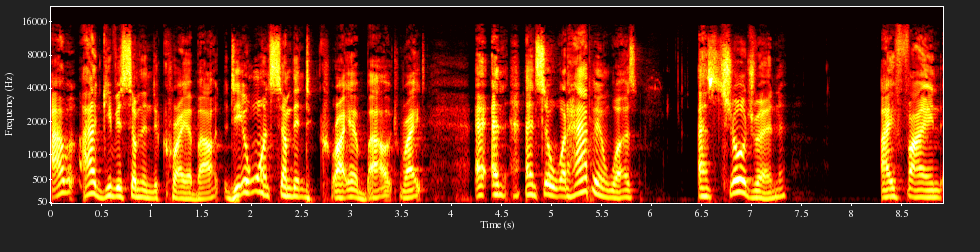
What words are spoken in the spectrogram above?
I, i'll give you something to cry about. Do you want something to cry about? Right? And, and and so what happened was as children i find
